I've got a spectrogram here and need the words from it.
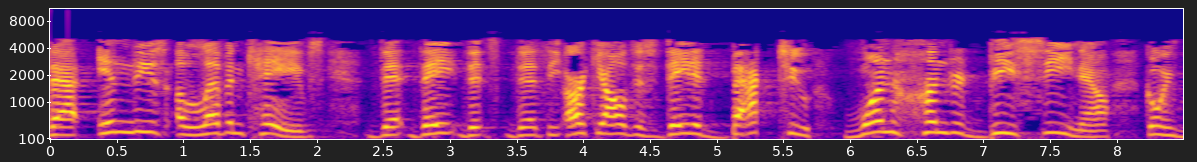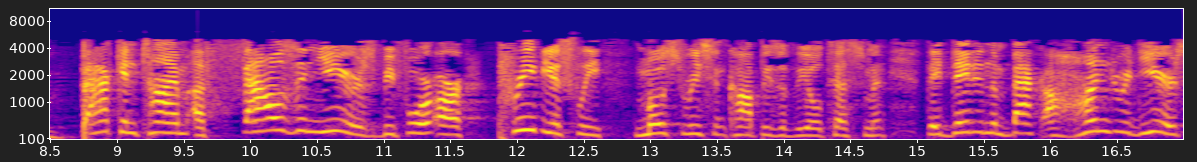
that in these 11 caves that they, that, that the archaeologists dated back to 100 BC now, going back in time a thousand years before our previously most recent copies of the Old Testament. They dated them back a hundred years,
